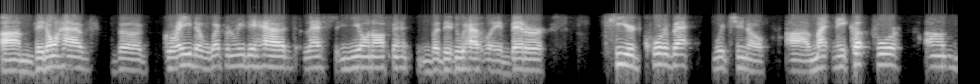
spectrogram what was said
um, they don't have the grade of weaponry they had last year on offense, but they do have a better tiered quarterback, which you know uh, might make up for um,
